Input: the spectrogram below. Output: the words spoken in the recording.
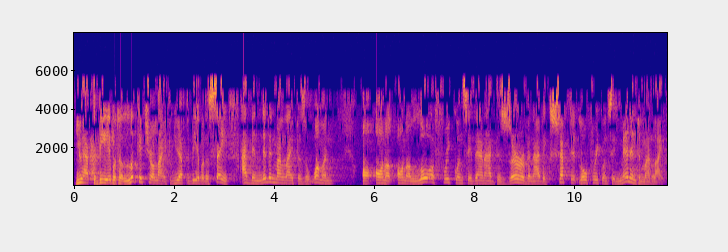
You have to be able to look at your life and you have to be able to say, I've been living my life as a woman uh, on a, on a lower frequency than I deserve and I've accepted low frequency men into my life.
